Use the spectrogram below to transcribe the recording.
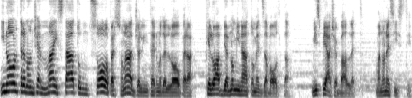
Inoltre non c'è mai stato un solo personaggio all'interno dell'opera che lo abbia nominato mezza volta. Mi spiace Ballet, ma non esisti.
